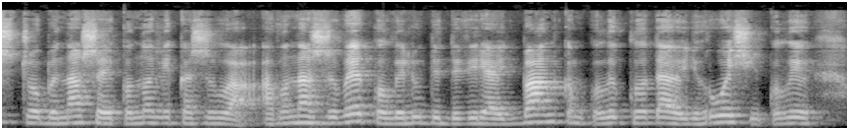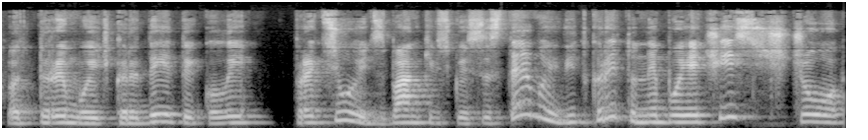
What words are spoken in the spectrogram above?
щоб наша економіка жила. А вона живе, коли люди довіряють банкам, коли вкладають гроші, коли отримують кредити, коли працюють з банківською системою відкрито, не боячись, що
